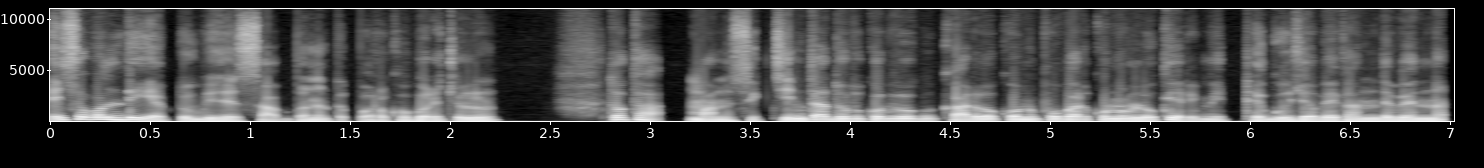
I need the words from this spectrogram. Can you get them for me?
এই সকল দিক একটু বিশেষ সাবধানতা পরখ করে চলুন। তথা মানসিক চিন্তা দূর করবে কারও কোনো প্রকার কোনো লোকের মিথ্যে গুজবে কান দেবেন না।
